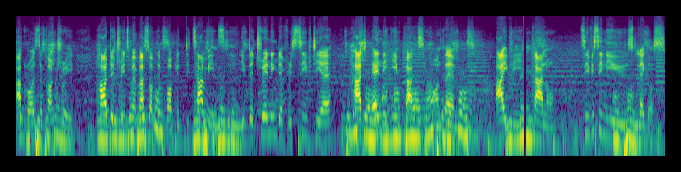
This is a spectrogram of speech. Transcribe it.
across the country. How they treat members of the public determines if the training they've received here had any impact on them. Ivy Kano, TVC News, Lagos.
